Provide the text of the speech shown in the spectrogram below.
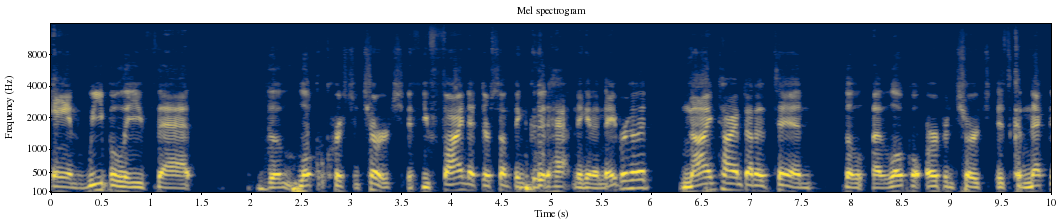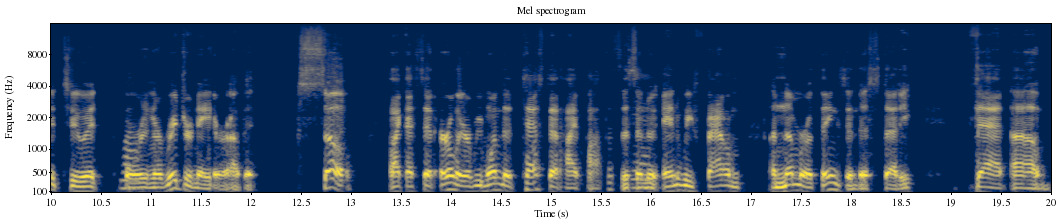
And we believe that the local Christian church, if you find that there's something good happening in a neighborhood, nine times out of 10, the local urban church is connected to it wow. or an originator of it. So, like I said earlier, we wanted to test that hypothesis yeah. and, and we found a number of things in this study that, um,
